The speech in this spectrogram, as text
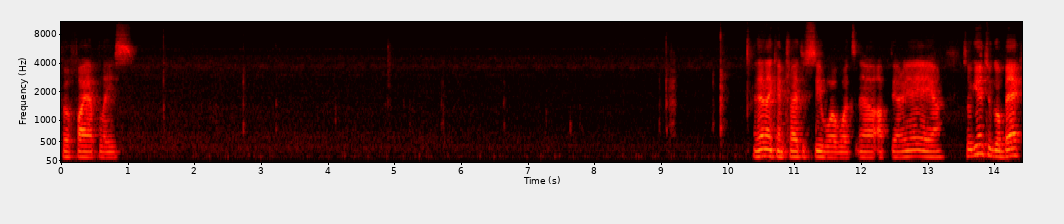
to a fireplace. and then I can try to see what what's uh, up there. Yeah, yeah, yeah. So going to go back.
